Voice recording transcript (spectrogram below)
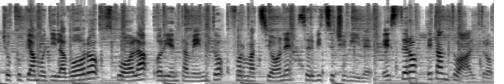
Ci occupiamo di lavoro, scuola, orientamento, formazione, servizio civile, estero e tanto altro.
